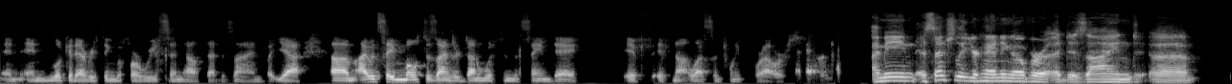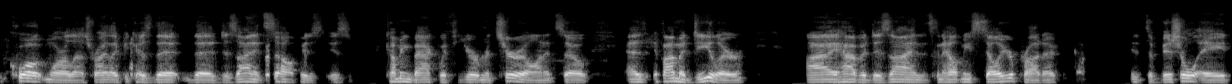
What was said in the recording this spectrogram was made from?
and, and look at everything before we send out that design. But yeah um, i would say most designs are done within the same day if if not less than 24 hours i mean essentially you're handing over a designed uh, quote more or less, right? Like because the the design itself is is coming back with your material on it. So as if I'm a dealer, I have a design that's going to help me sell your product. It's a visual aid,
